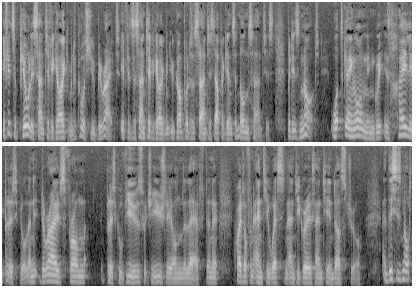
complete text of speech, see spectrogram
If it's a purely scientific argument, of course you'd be right. If it's a scientific argument, you can't put a scientist up against a non scientist. But it's not. What's going on in Greece is highly political and it derives from political views, which are usually on the left and are quite often anti Western, anti growth, anti industrial. And this is not,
